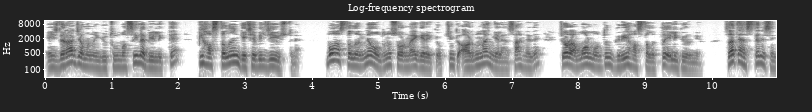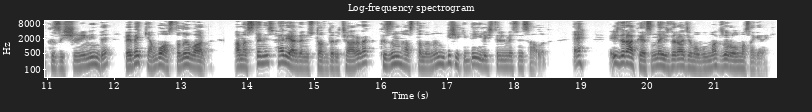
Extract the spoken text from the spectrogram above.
ejderha camının yutulmasıyla birlikte bir hastalığın geçebileceği üstüne. Bu hastalığın ne olduğunu sormaya gerek yok. Çünkü ardından gelen sahnede Jorah Mormont'un gri hastalıklı eli görünüyor. Zaten Stannis'in kızı Shireen'in de bebekken bu hastalığı vardı. Ama Stannis her yerden üstadları çağırarak kızının hastalığının bir şekilde iyileştirilmesini sağladı. Eh, ejderha kayasında ejderha camı bulmak zor olmasa gerek.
